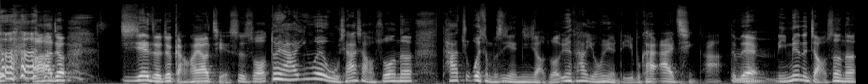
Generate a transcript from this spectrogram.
然后他就。接着就赶快要解释说，对啊，因为武侠小说呢，它为什么是言情小说？因为它永远离不开爱情啊，对不对？嗯、里面的角色呢，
